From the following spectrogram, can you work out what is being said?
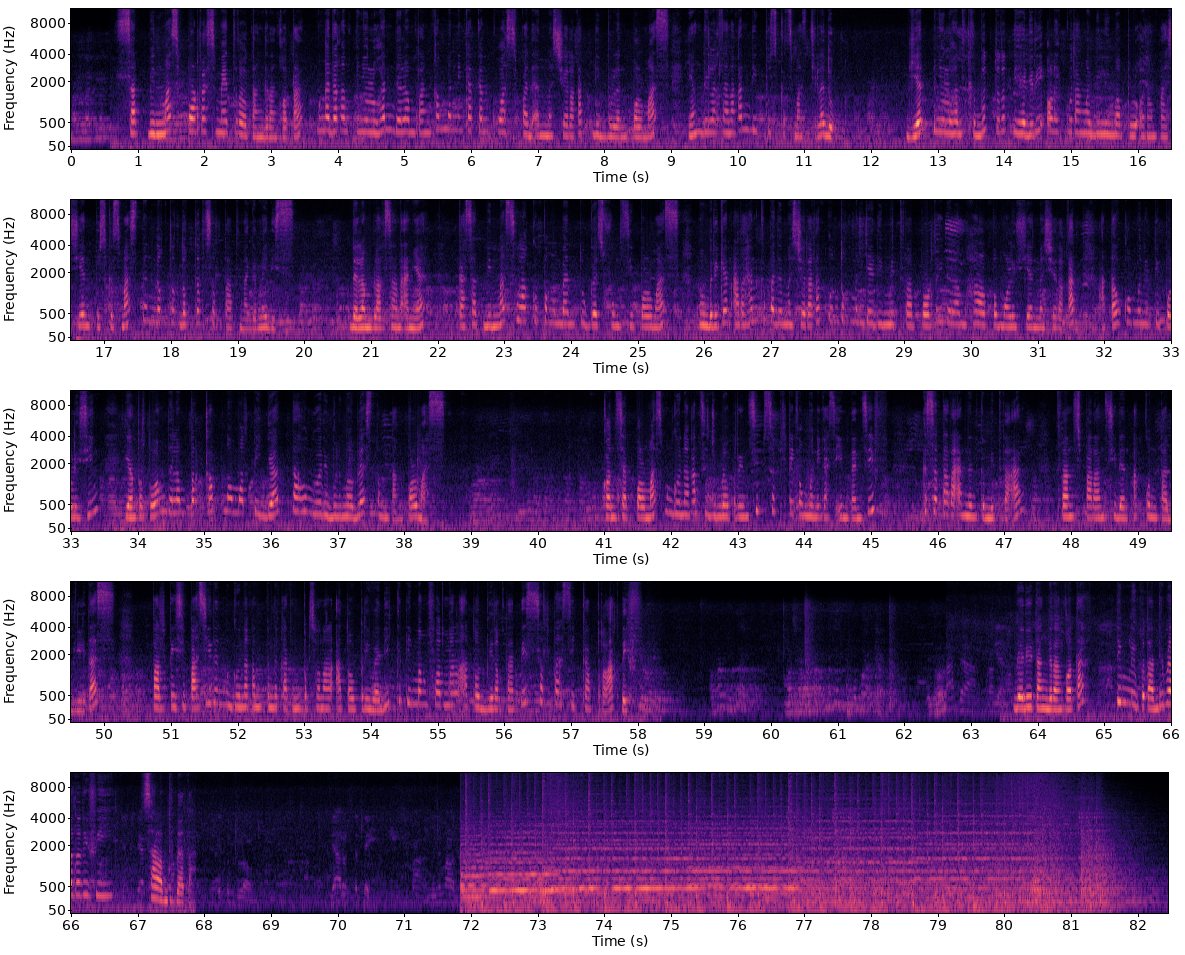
Kasat Binmas Polres Metro Tangerang Kota mengadakan penyuluhan dalam rangka meningkatkan kewaspadaan masyarakat di bulan Polmas yang dilaksanakan di Puskesmas Ciledug. Giat penyuluhan tersebut turut dihadiri oleh kurang lebih 50 orang pasien puskesmas dan dokter-dokter serta tenaga medis. Dalam pelaksanaannya, Kasat Binmas selaku pengemban tugas fungsi Polmas memberikan arahan kepada masyarakat untuk menjadi mitra Polri dalam hal pemolisian masyarakat atau community policing yang tertuang dalam Perkap nomor 3 tahun 2015 tentang Polmas. Konsep Polmas menggunakan sejumlah prinsip seperti komunikasi intensif, kesetaraan dan kemitraan, transparansi dan akuntabilitas, partisipasi dan menggunakan pendekatan personal atau pribadi ketimbang formal atau birokratis serta sikap proaktif. Dari Tangerang Kota, tim liputan Tribrata TV, salam Tribrata.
